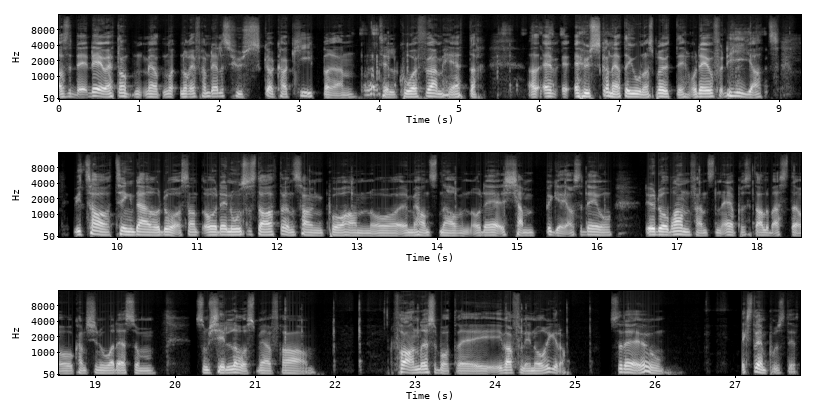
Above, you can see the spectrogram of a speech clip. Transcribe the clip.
Altså, det, det, er jo et eller annet med at når jeg fremdeles husker hva keeperen til KFUM heter jeg, jeg husker han heter Jonas Brauti, og det er jo fordi at vi tar ting der og da. Sant? Og det er noen som starter en sang på han og, med hans navn, og det er kjempegøy. Altså, det er jo, det er jo da Brann-fansen er på sitt aller beste, og kanskje noe av det som, som skiller oss mer fra, fra andre supportere, i, i, hvert fall i Norge, da. Så det er jo ekstremt positivt.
